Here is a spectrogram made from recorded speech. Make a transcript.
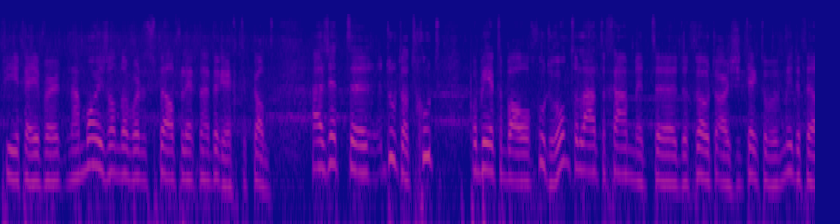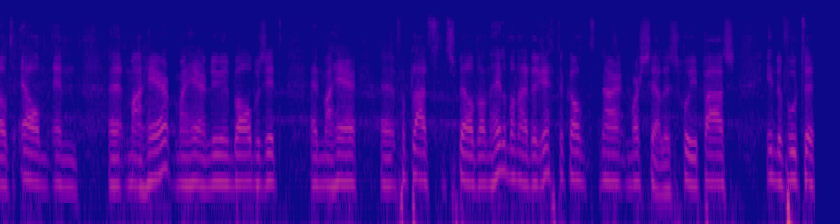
Viergever naar Moisander. Wordt het spel verlegd naar de rechterkant. AZ doet dat goed. Probeert de bal goed rond te laten gaan met de grote architect op het middenveld Elm en Maher. Maher nu in balbezit. En Maher verplaatst het spel dan helemaal naar de rechterkant naar Marcellus. Goede paas in de voeten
